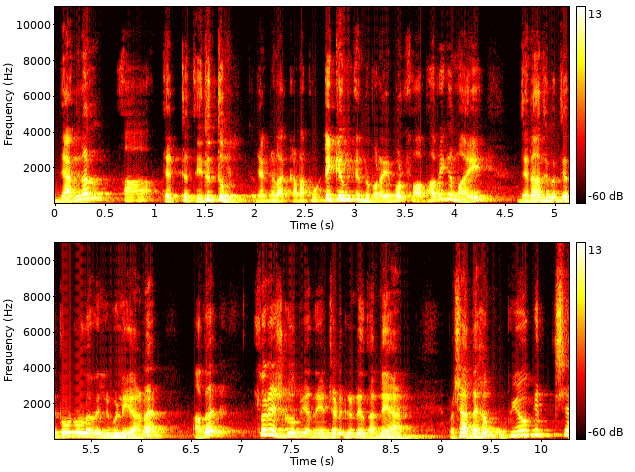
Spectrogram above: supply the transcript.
ഞങ്ങൾ ആ തെറ്റ് തിരുത്തും ഞങ്ങൾ ആ കട പൊട്ടിക്കും എന്ന് പറയുമ്പോൾ സ്വാഭാവികമായി ജനാധിപത്യത്തോടുള്ള വെല്ലുവിളിയാണ് അത്. സുരേഷ് ഗോപി അത് ഏറ്റെടുക്കേണ്ടത് തന്നെയാണ്. പക്ഷേ അദ്ദേഹം ഉപയോഗിച്ച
